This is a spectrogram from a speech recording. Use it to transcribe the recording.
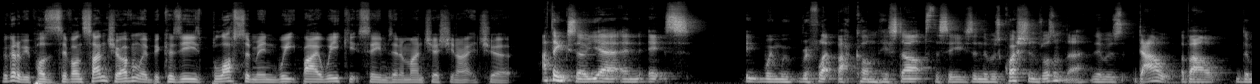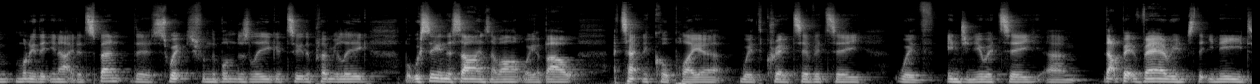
we've got to be positive on Sancho, haven't we? Because he's blossoming week by week, it seems, in a Manchester United shirt. I think so, yeah. And it's when we reflect back on his start to the season, there was questions, wasn't there? There was doubt about the money that United had spent, the switch from the Bundesliga to the Premier League. But we're seeing the signs now, aren't we, about a technical player with creativity, with ingenuity, um, that bit of variance that you need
